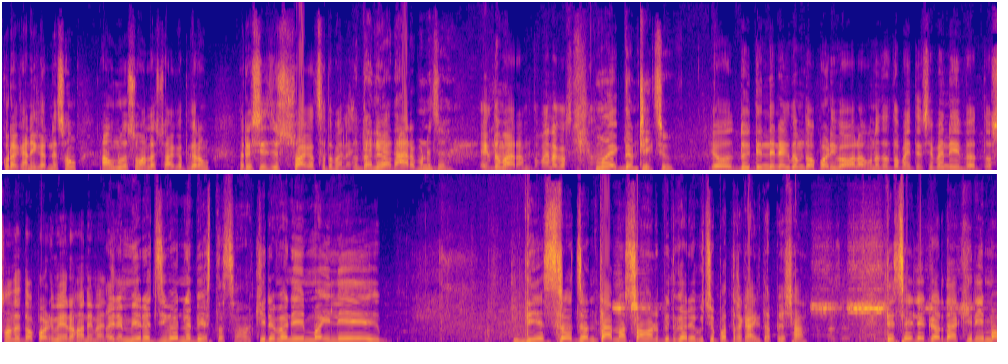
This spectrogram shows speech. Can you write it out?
कुराकानी गर्नेछौँ। आउनुहोस् उहाँलाई स्वागत गरौँ। ऋषिजी स्वागत छ तपाईँलाई। धन्यवाद। आराम हुनुहुन्छ एकदम आराम। तपाईँलाई कस्तो छ? म एकदम ठिक छु। यो दुई तिन दिन एकदम धपडी भयो होला। हुन त तपाईँ त्यसै पनि सधैँ धपडीमै रहने मान्छे। होइन मेरो जीवन नै व्यस्त छ किनभने मैले देश र जनतामा समर्पित गरेको छु पत्रकारिता पेसा। त्यसैले गर्दाखेरि म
